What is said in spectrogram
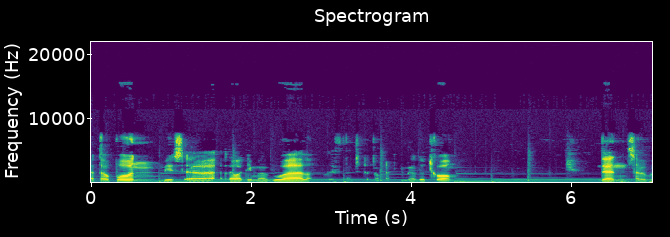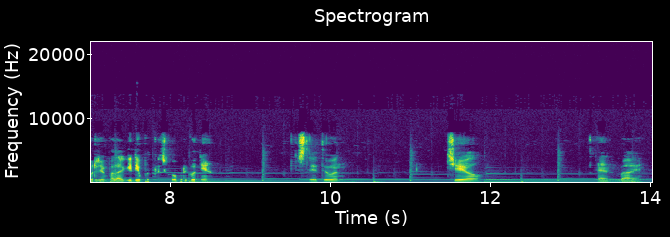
ataupun bisa lewat email gue gmail.com dan sampai berjumpa lagi di podcast gue berikutnya. Stay tune chill and bye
